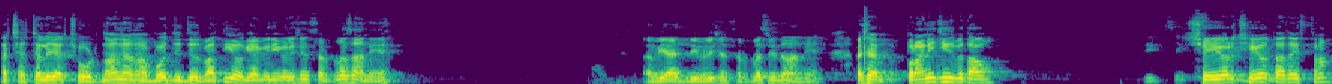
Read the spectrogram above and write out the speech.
अच्छा चलो यार छोड़ना ना ना बहुत जज्बाती हो गया, अभी रिवोल्यूशन सरप्लस आने हैं। अभी आज रिवोल्यूशन सरप्लस भी तो आने हैं। अच्छा पुरानी चीज़ बताओ। छः और छः होता था इस तरह?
